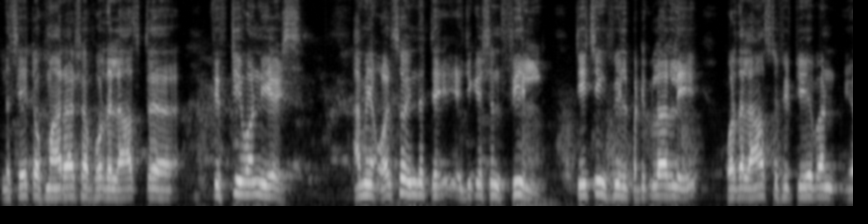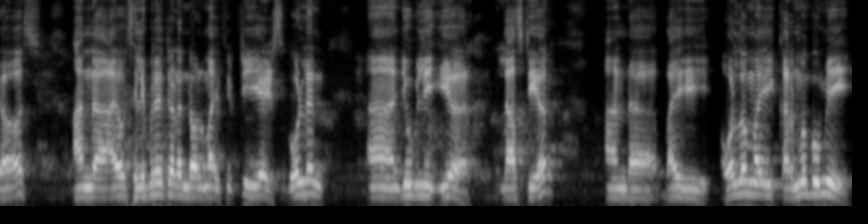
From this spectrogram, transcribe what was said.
in the state of Maharashtra for the last uh, 51 years. I mean, also in the education field, teaching field particularly for the last 51 years. And uh, I have celebrated and all my 50 years golden uh, jubilee year last year. And uh, by although my karma bhumi,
